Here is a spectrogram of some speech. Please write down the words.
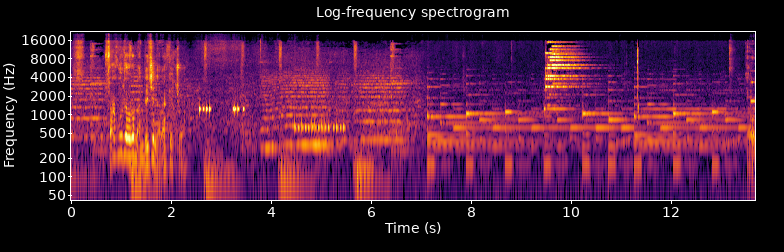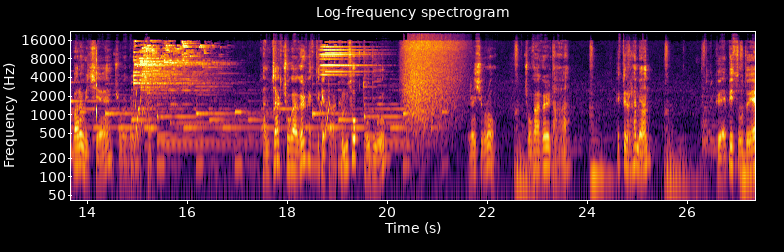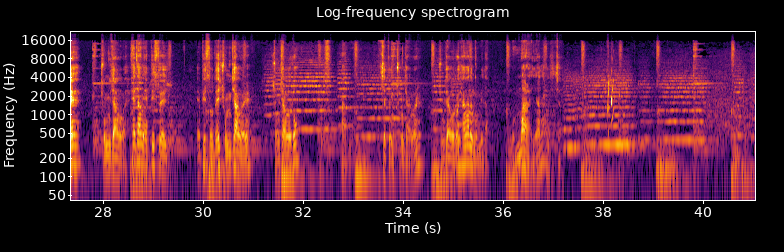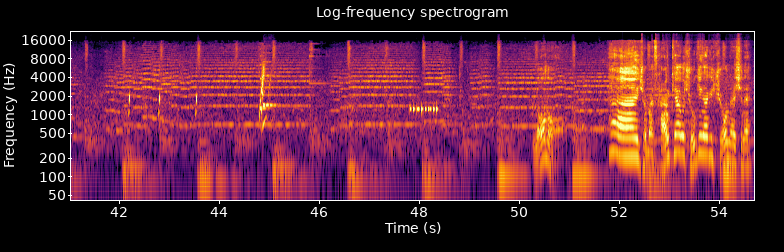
싸구려로 만들진 않았겠죠. 자, 올바른 위치에 조각을 넣자. 반짝 조각을 획득했다. 금속 도둑. 이런 식으로 조각을 다 획득을 하면 그 에피소드의 종장 해당 에피소드의 에피소드의 종장을 종장으로 아 뭐 어쨌든 종장을 종장으로 향하는 겁니다. 뭔 말 아니야 나 진짜. 러너. 하이 정말 상쾌하고 조깅하기 좋은 날씨네.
